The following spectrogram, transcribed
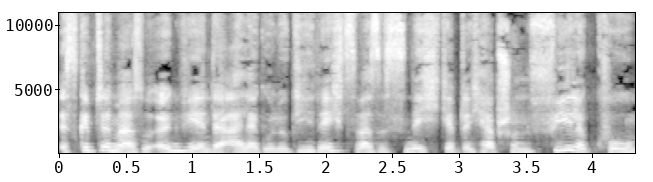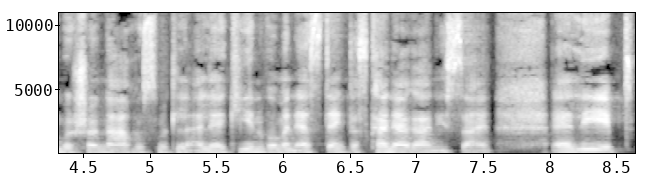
Es gibt immer so irgendwie in der Allergologie nichts, was es nicht gibt. Ich habe schon viele komische Nahrungsmittelallergien, wo man erst denkt, das kann ja gar nicht sein, erlebt.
